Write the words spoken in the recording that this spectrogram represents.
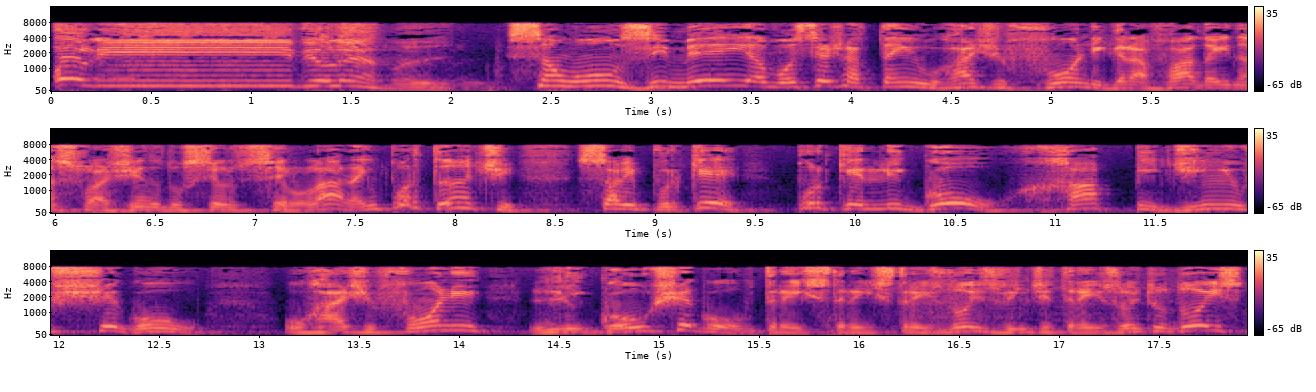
Olívio Lemos. São onze e meia, você já tem o radiofone gravado aí na sua agenda do seu celular? É importante. Sabe por quê? Porque ligou, rapidinho chegou. O Ragifone ligou, chegou. 3332-2382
